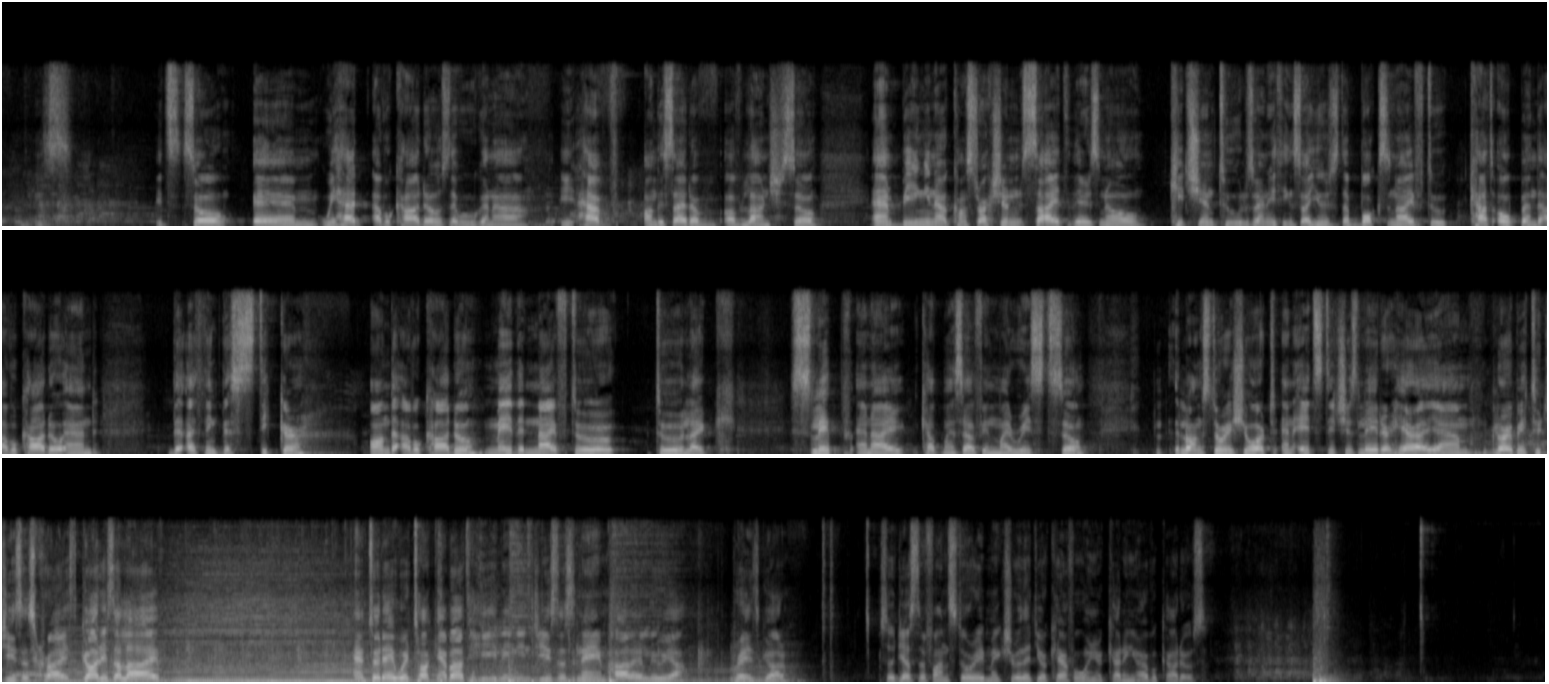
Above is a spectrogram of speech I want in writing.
it's, it's so um, we had avocados that we were gonna have on the side of, of lunch so and being in a construction site there's no kitchen tools or anything so I used a box knife to cut open the avocado and the, I think the sticker on the avocado made the knife to to like slip and I cut myself in my wrist. So long story short and eight stitches later here I am. Glory be to Jesus Christ. God is alive. And today we're talking about healing in Jesus name. Hallelujah. Praise God. So just a fun story. Make sure that you're careful when you're cutting your avocados.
